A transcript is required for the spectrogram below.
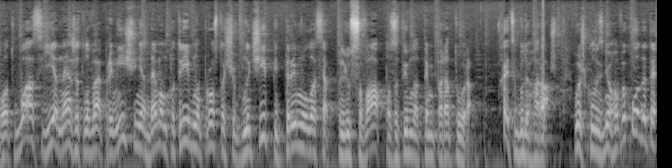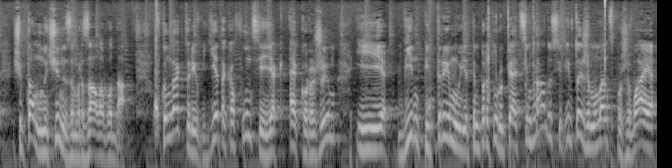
От у вас є нежитлове приміщення, де вам потрібно просто, щоб вночі підтримувалася плюсова позитивна температура. Хай це буде гараж. Ви ж коли з нього виходите, щоб там вночі не замерзала вода. В конвекторів є така функція, як екорежим, і він підтримує температуру 5-7 градусів і в той же момент споживає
